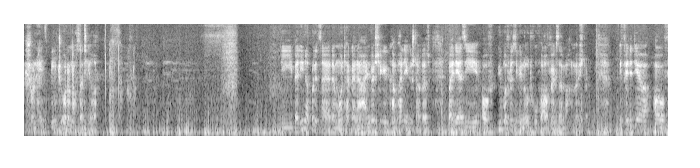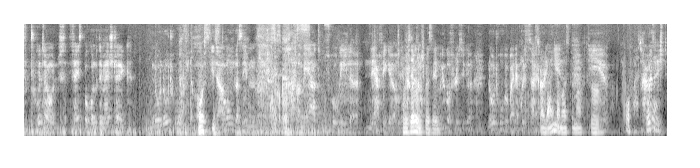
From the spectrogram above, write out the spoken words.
schon Hate Speech oder noch Satire? Die Berliner Polizei hat am Montag eine einwöchige Kampagne gestartet, bei der sie auf überflüssige Notrufe aufmerksam machen möchte. Die findet ihr auf Twitter und Facebook unter dem Hashtag NoNotruf. Es geht darum, dass eben vermehrt skurrile, nervige und kann mich selber nicht mehr sehen. überflüssige Notrufe bei der Polizei allein eingehen, damals gemacht. die warst du teilweise echt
